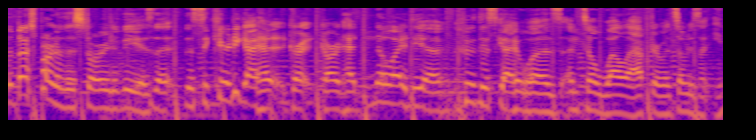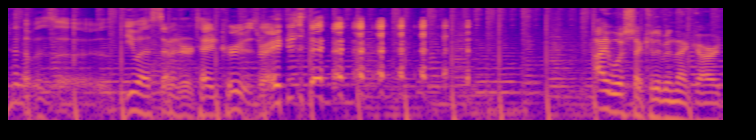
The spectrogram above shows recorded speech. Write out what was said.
the best part of this story to me is that the security guy had, guard had no idea who this guy was until well after when somebody's like, you know, that was uh, U.S. Senator Ted Cruz, right? I wish I could have been that guard.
